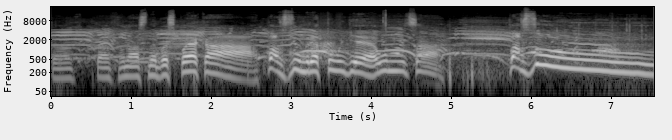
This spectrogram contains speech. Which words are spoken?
Так, так, в нас небезпека. Павзун рятує, умніця. Павзун!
